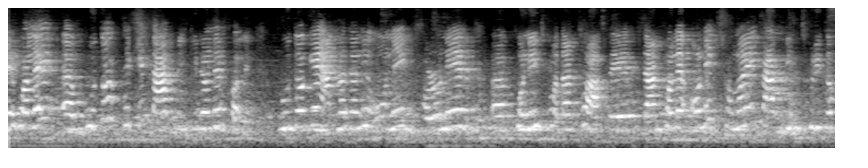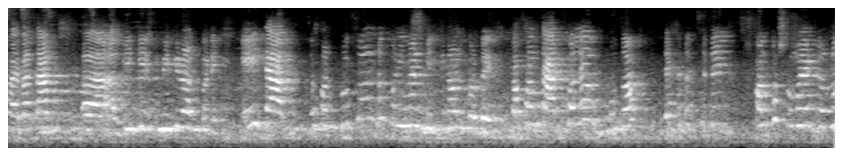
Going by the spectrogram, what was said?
এর ফলে ভূতক থেকে তাপ বিকিরণের ফলে। ভূতকে আমরা জানি অনেক ধরনের খনিজ পদার্থ আছে, যার ফলে অনেক সময় তাপ বিচ্ছুরিত হয় বা তাপ বিকিরণ করে। এই তাপ যখন প্রচণ্ড পরিমাণ বিকিরণ করবে, তখন তার ফলেও ভূত্বক দেখা যাচ্ছে যে স্বল্প সময়ের জন্য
